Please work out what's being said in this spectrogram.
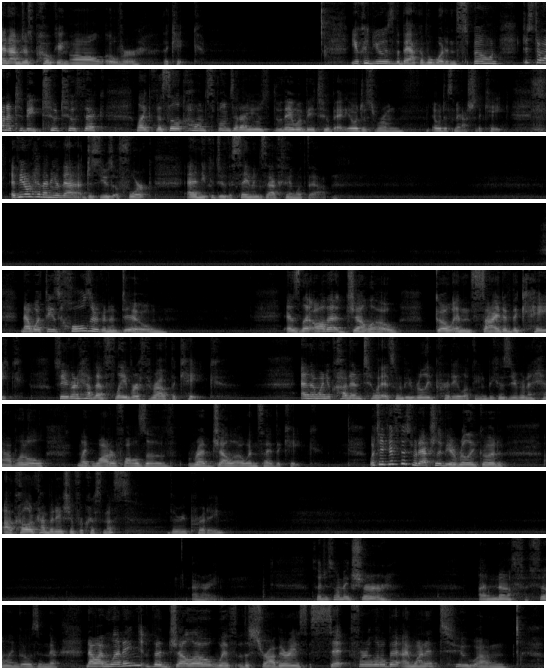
and I'm just poking all over the cake. You could use the back of a wooden spoon. Just don't want it to be too, too thick. Like the silicone spoons that I use, they would be too big. It would just ruin, it would just mash the cake. If you don't have any of that, just use a fork and you could do the same exact thing with that. Now what these holes are going to do is let all that jello go inside of the cake. So you're going to have that flavor throughout the cake. And then when you cut into it, it's going to be really pretty looking because you're going to have little like waterfalls of red jello inside the cake. which I guess this would actually be a really good uh, color combination for Christmas. Very pretty. All right. So I just want to make sure enough filling goes in there. Now I'm letting the jello with the strawberries sit for a little bit. I want it to um,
